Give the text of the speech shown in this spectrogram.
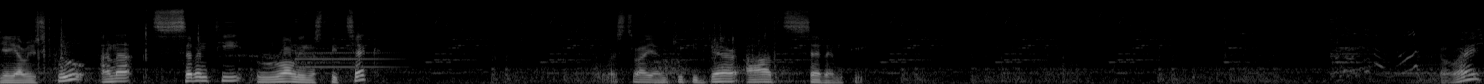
JRE screw and a 70 rolling speed check. Let's try and keep it there at 70. All right.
